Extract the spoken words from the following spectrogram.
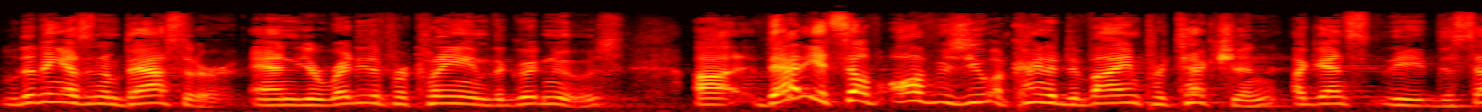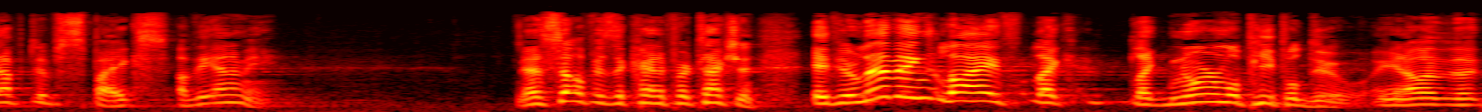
living as an ambassador and you're ready to proclaim the good news, uh, that itself offers you a kind of divine protection against the deceptive spikes of the enemy. That itself is a kind of protection. If you're living life like, like normal people do, you know, the,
